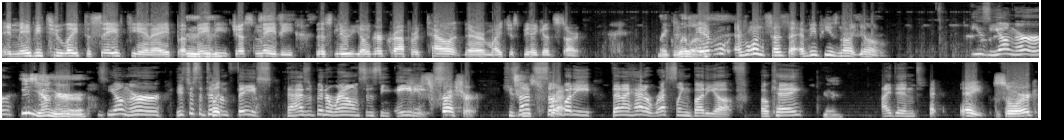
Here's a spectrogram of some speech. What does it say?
It may be too late to save TNA, but Mhm. maybe, just maybe, this new younger crop of talent there might just be a good start. Like Willow. See, everyone, everyone says that MVP is not young. He's younger. He's younger. He's younger. He's just a different face that hasn't been around since the 80s. He's fresher. He's not fresh. somebody that I had a wrestling buddy of, okay? Yeah. I didn't. Hey, Sorg,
